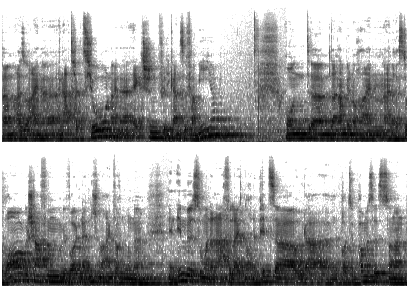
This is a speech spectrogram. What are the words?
Ähm, also eine, eine Attraktion, eine Action für die ganze Familie. Und ähm, dann haben wir noch ein, ein Restaurant geschaffen. Wir wollten halt nicht nur einfach nur eine, einen Imbiss, wo man danach vielleicht noch eine Pizza oder ähm, eine Portion Pommes isst, sondern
